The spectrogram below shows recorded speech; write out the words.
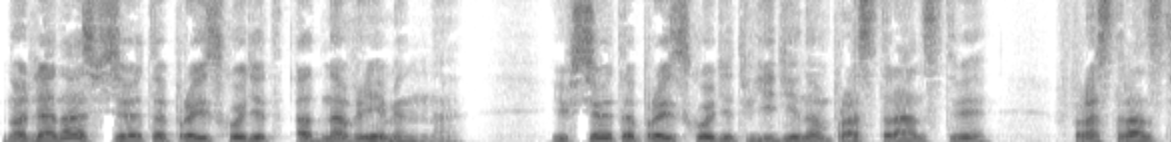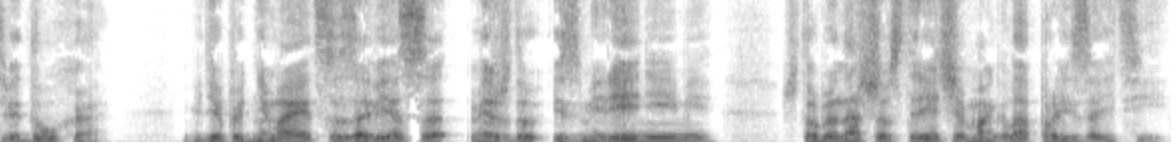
Но для нас все это происходит одновременно, и все это происходит в едином пространстве, в пространстве духа, где поднимается завеса между измерениями, чтобы наша встреча могла произойти.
